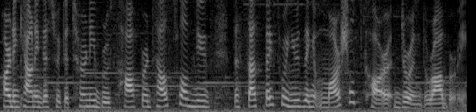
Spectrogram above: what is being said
Hardin County District Attorney Bruce Hoffer tells 12 News the suspects were using Marshall's car during the robbery.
